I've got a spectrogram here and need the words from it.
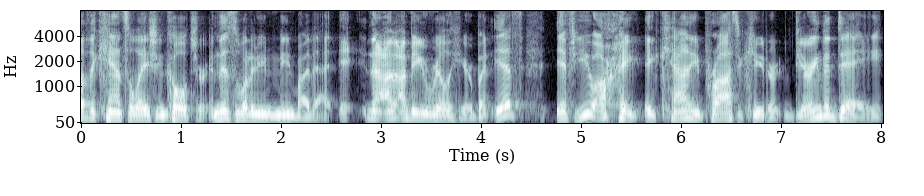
of the cancellation culture. And this is what I mean by that. It, now, I'm, I'm, being real here, but if if you are a, a, county prosecutor during the day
